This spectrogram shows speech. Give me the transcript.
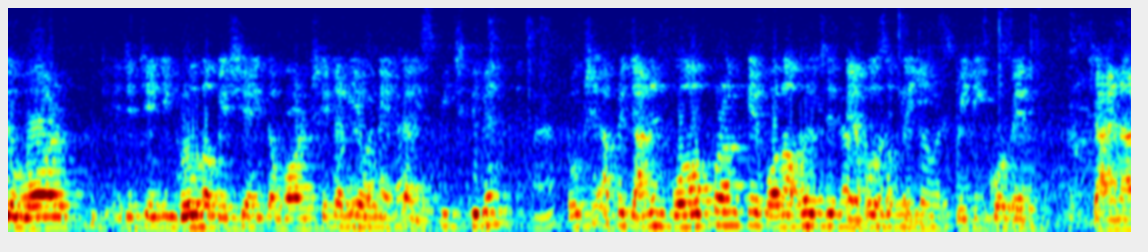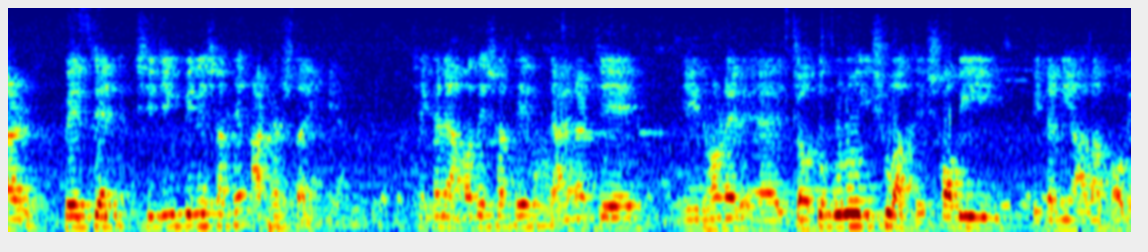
দ্য ওয়ার্ল্ড যে changing role of Asia in the world সেটা নিয়ে উনি একটা স্পিচ দিবেন। এবং সে আপনি জানেন গোয়া ফোরামকে বলা হয়েছে ডেভোস অফ দ্য মিটিং করবেন চায়নার প্রেসিডেন্ট শি জিনপিংয়ের সাথে আঠাশ তারিখে। সেখানে আমাদের সাথে চায়নার যে এই ধরনের যতগুলো ইস্যু আছে সবই এটা নিয়ে আলাপ হবে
